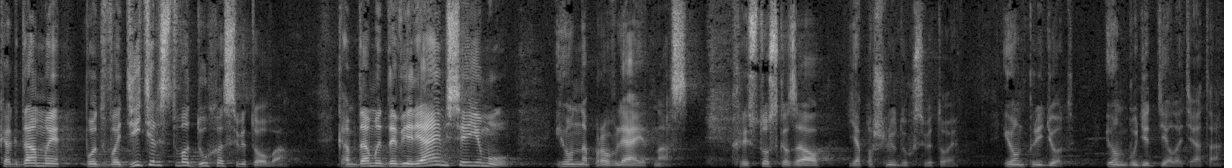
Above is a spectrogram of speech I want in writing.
когда мы под водительство Духа Святого, когда мы доверяемся Ему, и Он направляет нас. Христос сказал, я пошлю Дух Святой, и Он придет, и Он будет делать это.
